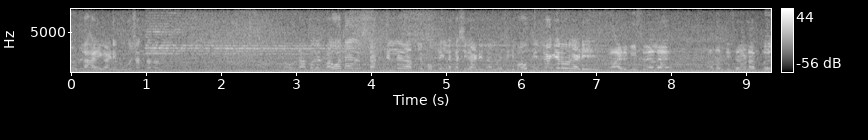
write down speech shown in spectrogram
रोडला आहे गाडी बघू शकता तुम्ही. भाऊ दाखवतात भाऊ आता सांगतील आपल्या पब्लिकला कशी गाडी चालवायची? की भाऊ कितव्या गेअरवर गाडी? आहे गाडी दुसऱ्याला आहे. आता तिसरा टाकतोय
